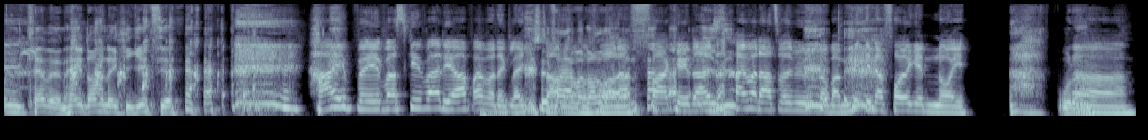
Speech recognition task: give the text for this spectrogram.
und Kevin. Hey Dominik, wie geht's dir? Hi Babe, was geht bei dir ab? Einfach der gleiche Start noch vorne. Fuck it, Alter. Einmal nach 20 Minuten nochmal mitten in der Folge neu. Bruder. Ah.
